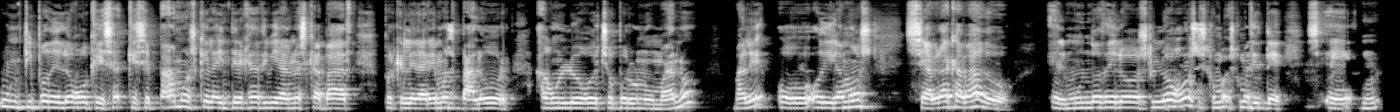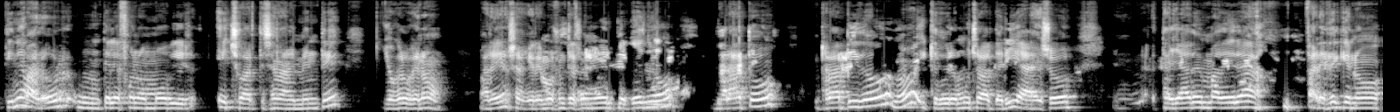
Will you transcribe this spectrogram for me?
un tipo de logo que sepamos que la inteligencia artificial no es capaz porque le daremos valor a un logo hecho por un humano, ¿vale? O, o, digamos, se habrá acabado el mundo de los logos, es como, es como decirte, eh, ¿tiene valor un teléfono móvil hecho artesanalmente? Yo creo que no, ¿vale? O sea, queremos un teléfono móvil pequeño, barato, rápido, ¿no? Y que dure mucha batería. Eso mm, tallado en madera parece que no.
